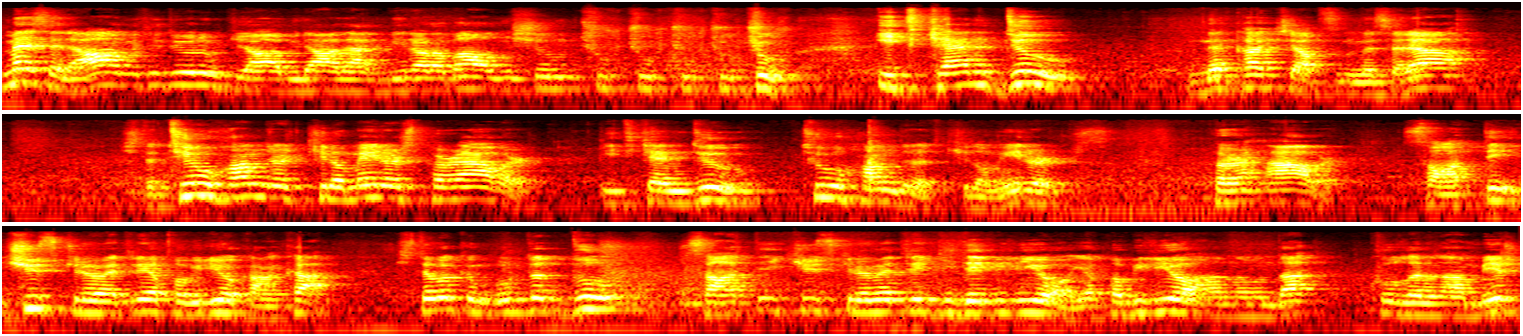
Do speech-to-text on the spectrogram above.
Mesela Ahmet'e diyorum ki ya birader bir araba almışım çuf çuf çuf çuf çuf. It can do ne kaç yapsın mesela? İşte 200 kilometers per hour. It can do 200 kilometers per hour. Saatte 200 kilometre yapabiliyor kanka. İşte bakın burada do saatte 200 kilometre gidebiliyor, yapabiliyor anlamında kullanılan bir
